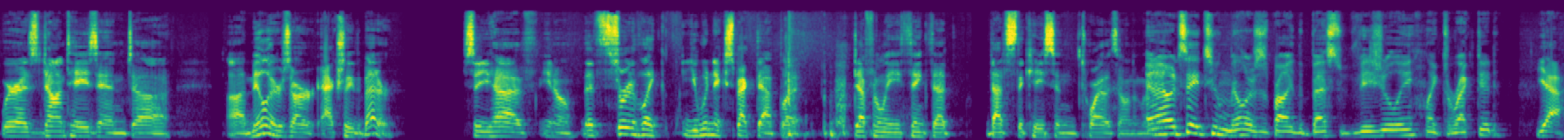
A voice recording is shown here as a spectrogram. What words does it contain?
whereas Dante's and uh, uh, Miller's are actually the better. So you have, you know, that's sort of like you wouldn't expect that, but definitely think that that's the case in Twilight Zone. And I would say too Miller's is probably the best visually, like directed. yeah,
